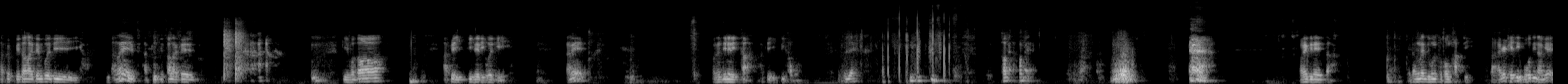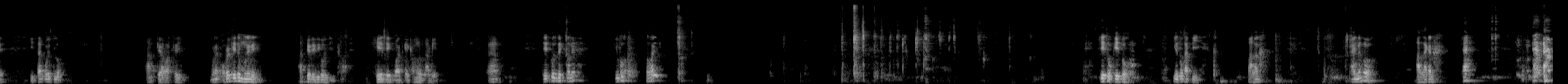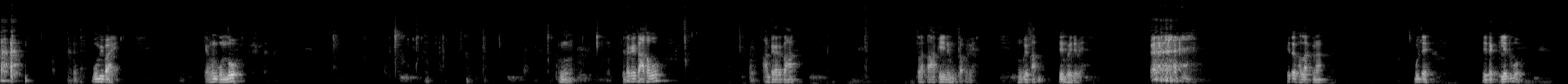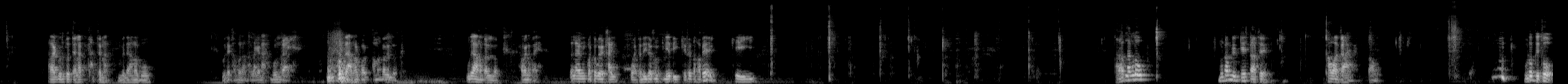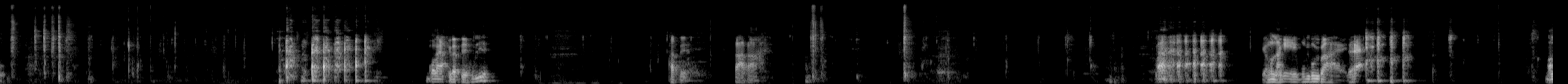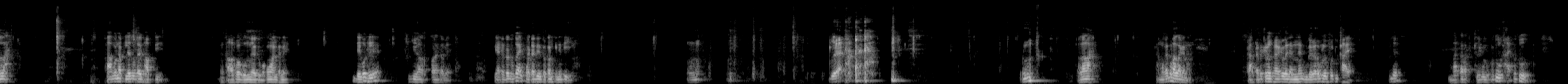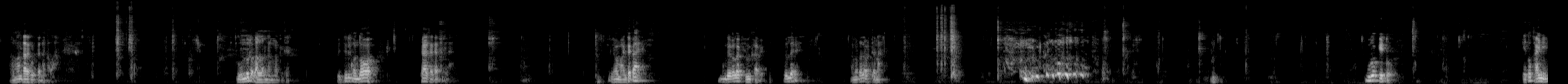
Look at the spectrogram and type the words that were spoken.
আজকে পিঠা লাইতে বলছি জানে আজকে পিঠা লাইতে কি বলতো আজকে ইপি রেডি বলছি জানে অনেকদিন ইচ্ছা আজকে ইপি খাব বুঝলে খাবে খাবে অনেকদিন ইচ্ছা এটা মানে জীবন প্রথম খাচ্ছি তার আগে খেতে বহুদিন আগে ইচ্ছা করেছিল আজকে আবার সেই মানে পরে খেতে মনে নেই আজকে রেডি বলছি খেয়ে দেখব আজকে কেমন লাগে হ্যাঁ দেখো দেখতে হবে কি বলো সবাই কেতো কেতো কেতো খাচ্ছি পালা আই না তো ভালো লাগে না এটা ভালো লাগে না বুঝলে এটা খেলে দেবো আর তেলা খাতে না বেদা আমার বউ ওটা খাব না লাগে না বউ খায় ওটা আমার আমার লোক ওটা আমার লোক খাবে না তাহলে আমি কত করে খাই কত যখন খেয়ে দিই খেতে হবে খেয়ে আর লাগল মোটামুটি টেস্ট আছে খাওয়া যায় তাও পুরো পেতো গলা আটকে রাখতে বুঝলি হাতে টাটা কেমন লাগে বমি বমি পায় ভালো খাব না প্লেট ভাবছি তারপর বন্ধু কমান দেবে দেখলে কি করা যাবে ক্যারেক্টার খাই কটা দিয়ে কিনে দিই ভালো আমার ভালো লাগে না কাকার কেউ খাবে না গুলো গুলো খায় বুঝলে মাথা কেউ গুলো খায় তো আমার দাঁড়াতে না তুমি ভালো না আমাকে ভিতরে কোন খায় খায় না মাঠে খায়গুলো গুলো খায় বুঝলে আমার দাঁড়াতে না গুলো কেটো কেটো খাইনি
